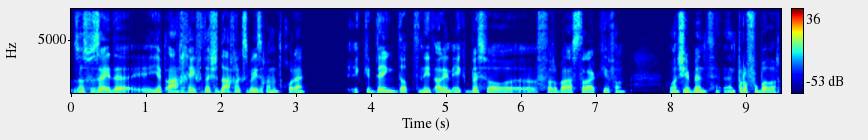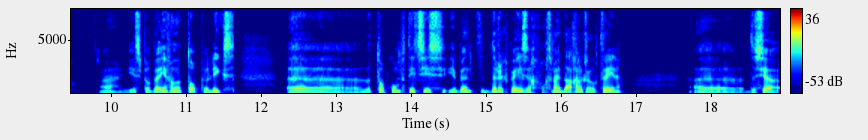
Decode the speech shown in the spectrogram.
zoals we zeiden, je hebt aangegeven dat je dagelijks bezig bent met de Koran. Ik denk dat niet alleen ik best wel eh, verbaasd raak hiervan. Want je bent een profvoetballer. Uh, je speelt bij een van de top leagues. Uh, de topcompetities. Je bent druk bezig. Volgens mij dagelijks ook trainen. Uh, dus ja,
